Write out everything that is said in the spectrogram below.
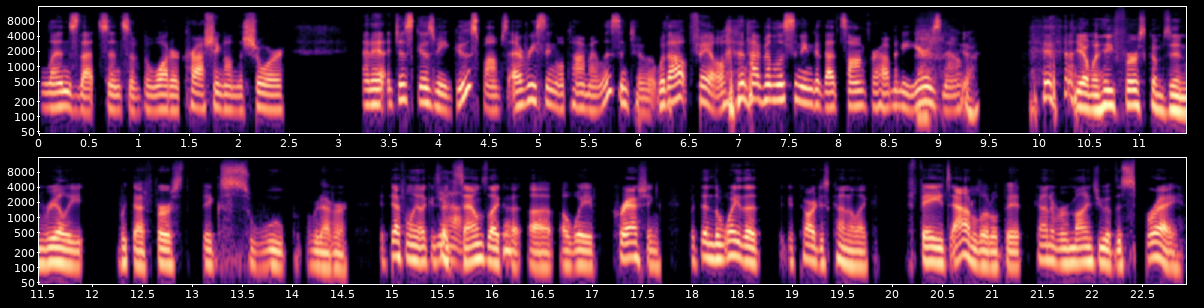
lends that sense of the water crashing on the shore. And it just gives me goosebumps every single time I listen to it without fail. And I've been listening to that song for how many years now? Yeah. yeah, when he first comes in, really with that first big swoop or whatever, it definitely, like I said, Yeah. sounds like a, a a wave crashing. But then the way that the guitar just kind of like fades out a little bit, kind of reminds you of the spray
